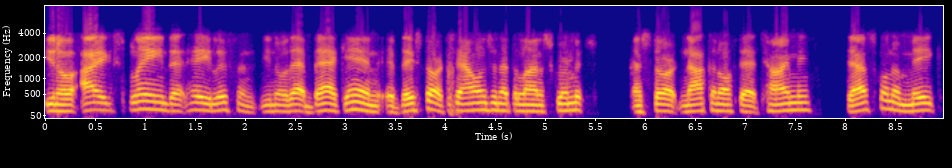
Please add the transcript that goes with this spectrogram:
you know, I explained that, hey, listen, you know, that back end, if they start challenging at the line of scrimmage and start knocking off that timing, that's going to make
